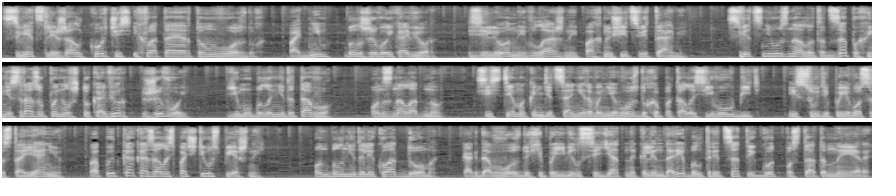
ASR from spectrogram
Свец лежал, корчась и хватая ртом воздух. Под ним был живой ковер, зеленый, влажный, пахнущий цветами. Свец не узнал этот запах и не сразу понял, что ковер живой. Ему было не до того. Он знал одно – Система кондиционирования воздуха пыталась его убить, и, судя по его состоянию, попытка оказалась почти успешной. Он был недалеко от дома. Когда в воздухе появился яд, на календаре был 30-й год постатомной эры.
